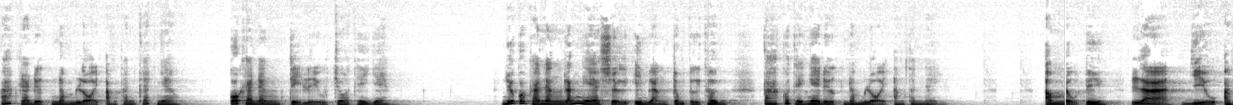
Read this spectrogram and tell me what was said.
phát ra được năm loại âm thanh khác nhau, có khả năng trị liệu cho thế gian. Nếu có khả năng lắng nghe sự im lặng trong tự thân, ta có thể nghe được năm loại âm thanh này. Âm đầu tiên là diệu âm,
